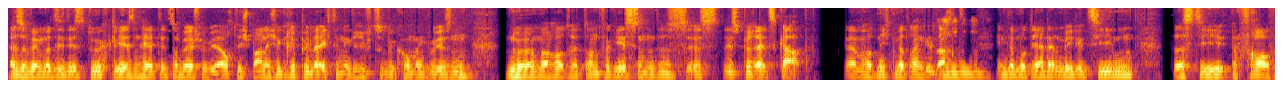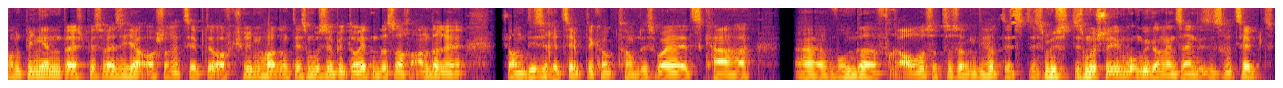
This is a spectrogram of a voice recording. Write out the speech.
Also wenn man sich das durchgelesen hätte, zum Beispiel wäre auch die spanische Grippe leicht in den Griff zu bekommen gewesen. Nur man hat halt dann vergessen, dass es das bereits gab. Ja, man hat nicht mehr daran gedacht, mhm. in der modernen Medizin, dass die Frau von Bingen beispielsweise hier auch schon Rezepte aufgeschrieben hat. Und das muss ja bedeuten, dass auch andere schon diese Rezepte gehabt haben. Das war ja jetzt keine äh, Wunderfrau sozusagen. Die hat das, das, muss, das muss schon irgendwo umgegangen sein, dieses Rezept,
